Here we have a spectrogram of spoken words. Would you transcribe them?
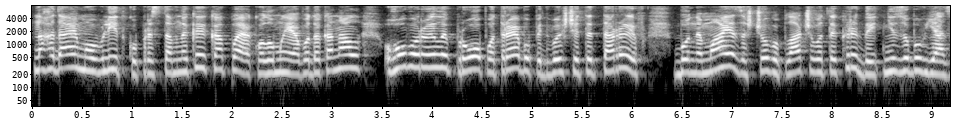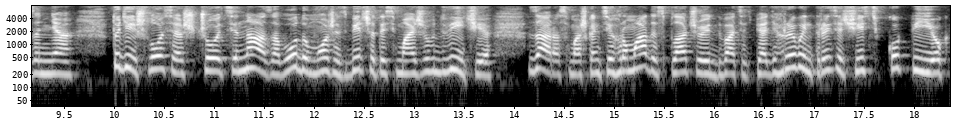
Нагадаємо, влітку представники КП Коломия Водоканал говорили про потребу підвищити тариф, бо немає за що виплачувати кредитні зобов'язання. Тоді йшлося, що ціна за воду може збільшитись майже вдвічі. Зараз мешканці громади сплачують 25 гривень 36 копійок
